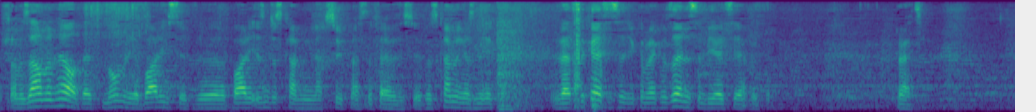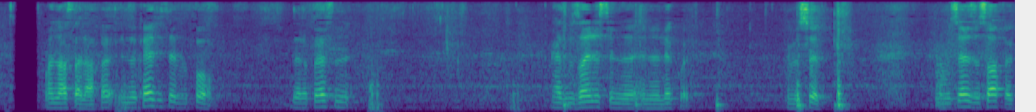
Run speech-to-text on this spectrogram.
Shlomo Zalman held that normally a body soup, the body isn't just coming like soup, that's the flavor of the soup, it's coming as an If that's the case, he said you can make mazonis and BOT everything. Right. One last halacha. In the case we said before, that a person has mazonis in the in a liquid, in the soup. And we said as a safek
